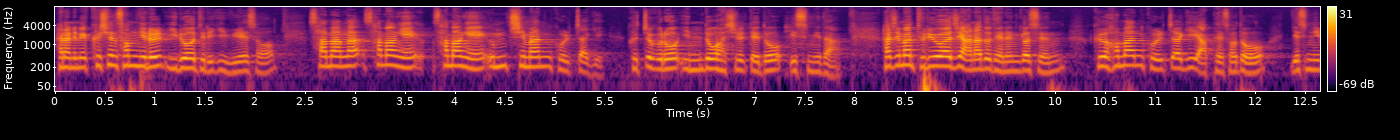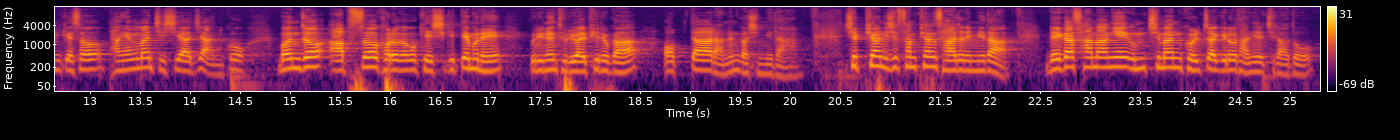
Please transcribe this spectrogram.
하나님의 크신 섭리를 이루어 드리기 위해서 사망 사망의 사망의 음침한 골짜기 그쪽으로 인도하실 때도 있습니다. 하지만 두려워하지 않아도 되는 것은 그 험한 골짜기 앞에서도 예수님께서 방향만 지시하지 않고 먼저 앞서 걸어가고 계시기 때문에 우리는 두려워할 필요가 없다라는 것입니다. 시편 23편 4절입니다. 내가 사망의 음침한 골짜기로 다닐지라도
